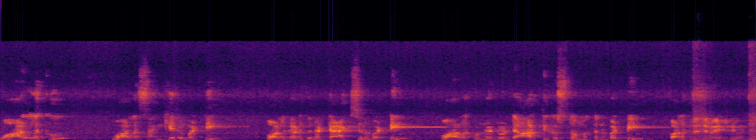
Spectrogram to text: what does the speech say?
వాళ్ళకు వాళ్ళ సంఖ్యను బట్టి వాళ్ళు కడుతున్న ట్యాక్స్ను బట్టి వాళ్ళకు ఉన్నటువంటి ఆర్థిక స్తోమతను బట్టి వాళ్ళకు రిజర్వేషన్ ఇవ్వండి.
